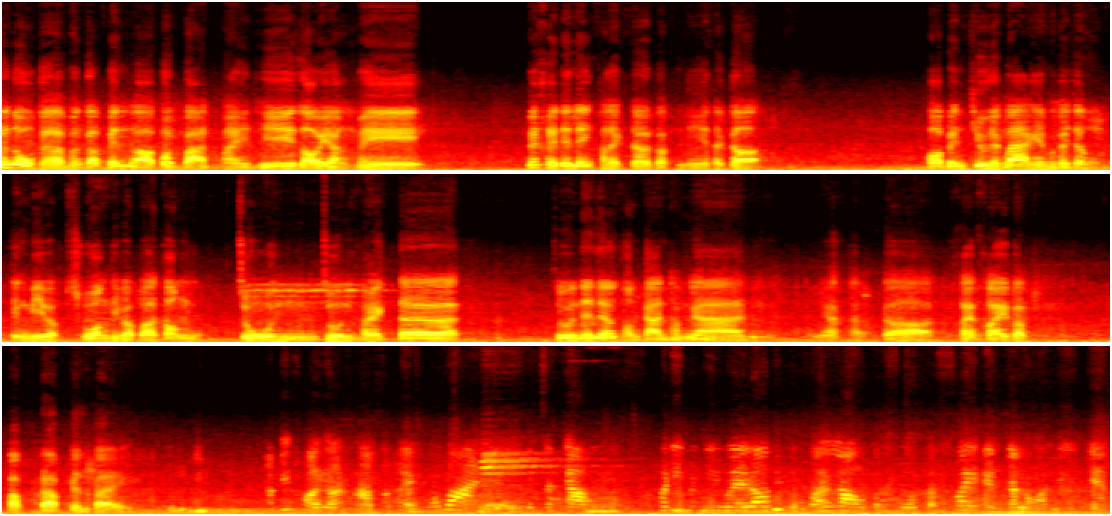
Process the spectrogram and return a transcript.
สนุกนะครับมันก็เป็นเอ่อบทบาทใหม่ที่เรายังไม่ ไม่เคยได้เล่นคาแรคเตอร์แบบนี้ แต่ก็ พอเป็นคิวแรกๆเนี่ยมันก็จะยังมีแบบช่วงที่แบบว่าต้องจูนจูนคาแรคเตอร์จูนในเรื่องของการทำงานอย่างเงี้ยครับก็ค่อยๆแบบปรับปรับกันไป อันนี้ขอย้อนถามสักหน่อยเมื่อวานเนี่ยกิจกรรมพอดีมันมีไวรัลที่บอกว่าเรากับโค้ชแบบไฟกันตลอดอะไรเงี้ย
